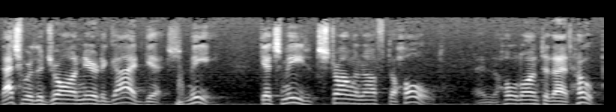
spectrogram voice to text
That's where the drawing near to God gets me, gets me strong enough to hold and hold on to that hope.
